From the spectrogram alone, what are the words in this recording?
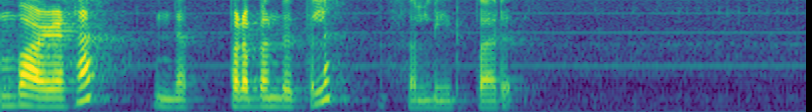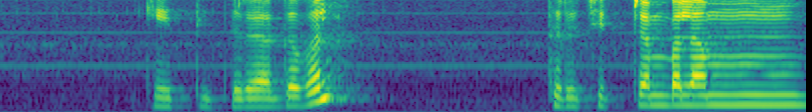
ரொம்ப அழகாக இந்த பிரபந்தத்தில் சொல்லியிருப்பார். கீர்த்தி திரு அகவல். திருச்சிற்றம்பலம்.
